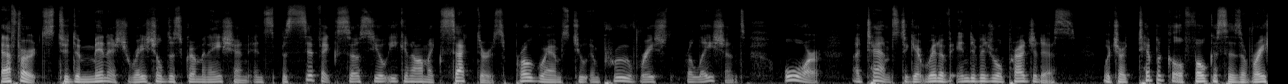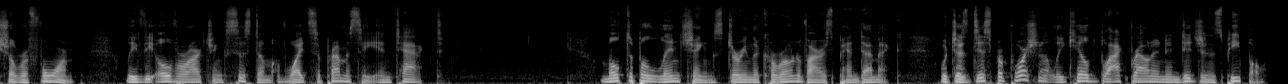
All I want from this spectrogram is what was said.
Efforts to diminish racial discrimination in specific socioeconomic sectors, programs to improve race relations, or attempts to get rid of individual prejudice, which are typical focuses of racial reform, leave the overarching system of white supremacy intact multiple lynchings during the coronavirus pandemic, which has disproportionately killed black, brown, and indigenous people,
